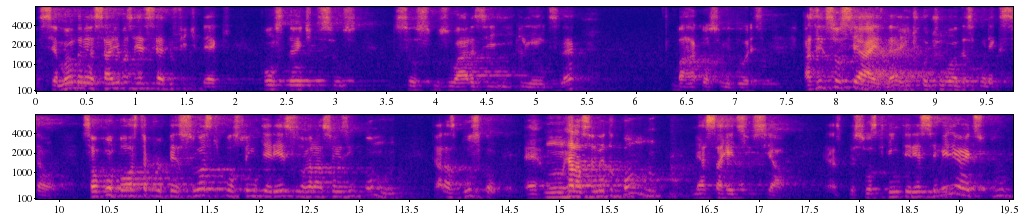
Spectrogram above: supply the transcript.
Você manda mensagem e você recebe o feedback constante dos seus, dos seus usuários e, e clientes, né? barra consumidores. As redes sociais, né? a gente continua dessa conexão são compostas por pessoas que possuem interesses ou relações em comum. Então, elas buscam é, um relacionamento comum nessa rede social. As pessoas que têm interesses semelhantes por,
